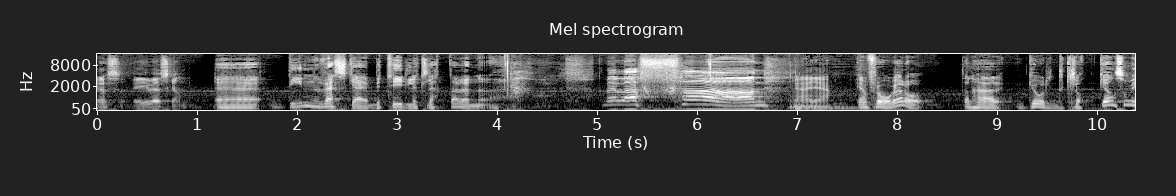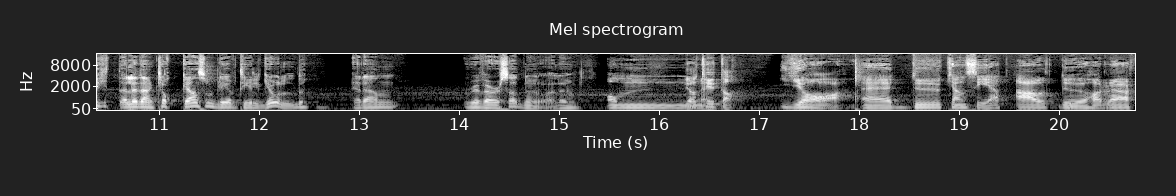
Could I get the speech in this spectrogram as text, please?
Yes, i väskan. Eh, din väska är betydligt lättare nu. Men vad fan! Ja, ja. En fråga då. Den här guldklockan som vi hittade, eller den klockan som blev till guld, är den reversad nu då eller? Om... Jag tittar. Ja, eh, du kan se att allt du har rört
